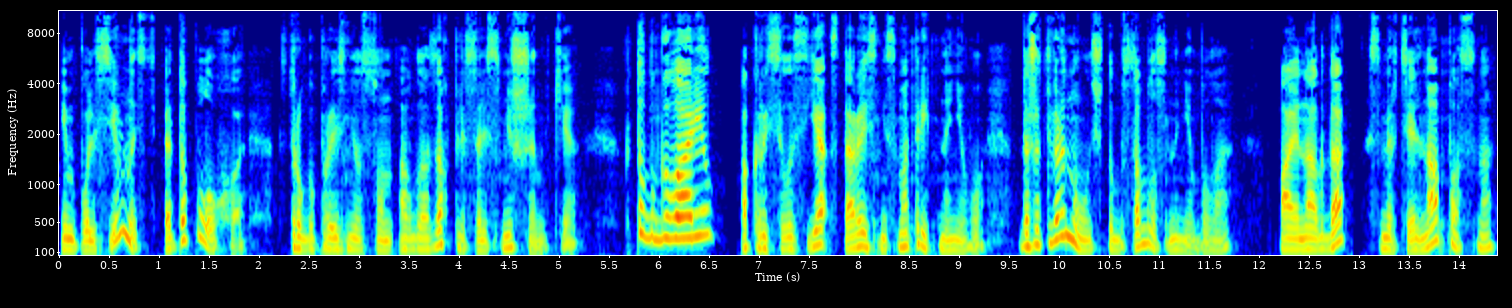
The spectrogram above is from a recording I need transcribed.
«Импульсивность – это плохо», – строго произнес он, а в глазах плясали смешинки. «Кто бы говорил?» – окрысилась я, стараясь не смотреть на него. Даже отвернулась, чтобы соблазна не было. «А иногда смертельно опасно»,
